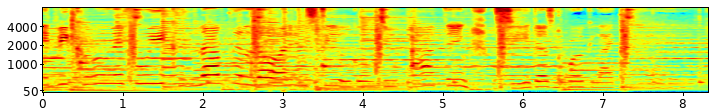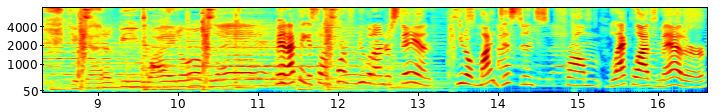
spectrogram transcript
It'd be cool if we could love the Lord and still go do our thing. But see, it doesn't work like that. You gotta be white or black. Man, I think it's so important for people to understand, you know, my distance from Black Lives Matter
